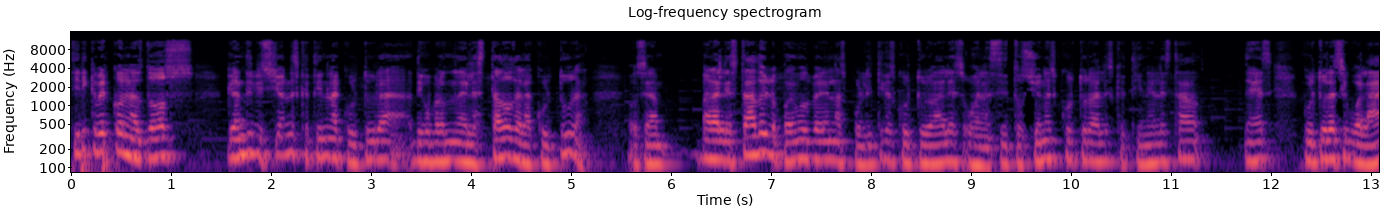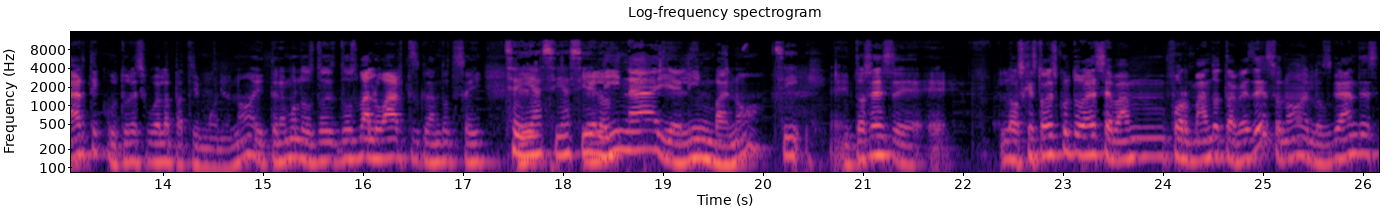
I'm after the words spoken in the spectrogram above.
Tiene que ver con las dos grandes visiones que tiene la cultura, digo, perdón, el estado de la cultura. O sea, para el Estado, y lo podemos ver en las políticas culturales o en las instituciones culturales que tiene el Estado, es cultura es igual a arte y cultura es igual a patrimonio, ¿no? Y tenemos los dos, dos baluartes grandotes ahí. Sí, eh, así, así. El INA y el INBA, ¿no? Sí. Entonces, eh, eh, los gestores culturales se van formando a través de eso, ¿no? Los grandes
